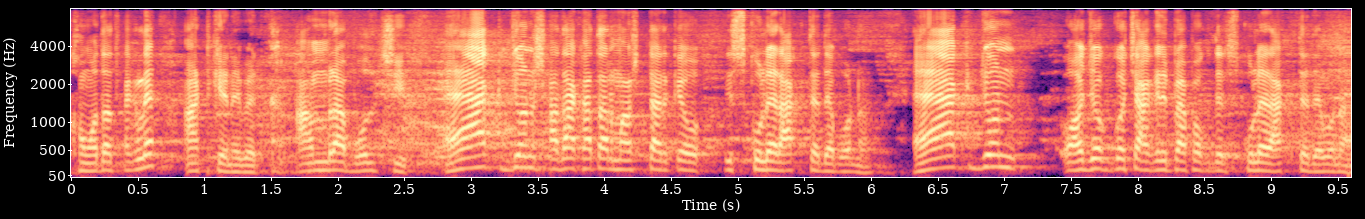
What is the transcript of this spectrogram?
ক্ষমতা থাকলে আটকে নেবেন। আমরা বলছি, একজন সাদা খাতার মাস্টারকেও স্কুলে রাখতে দেব না। একজন অযোগ্য চাকরি প্রাপকদের স্কুলে রাখতে দেবো না।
